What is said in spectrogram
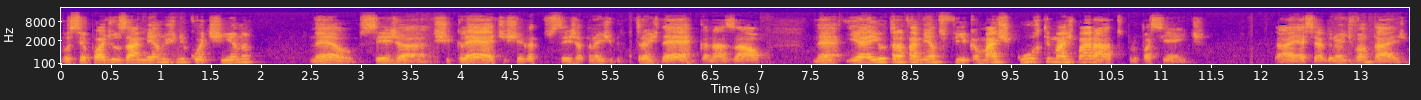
você pode usar menos nicotina, né? Seja chiclete, chega, seja trans, transdérmica, nasal, né? E aí o tratamento fica mais curto e mais barato para o paciente. Tá? Essa é a grande vantagem.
